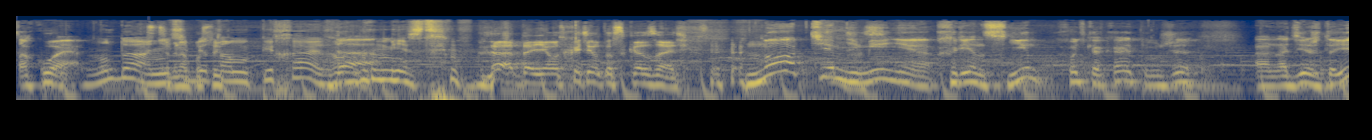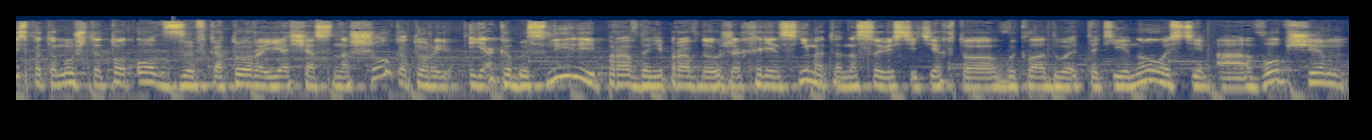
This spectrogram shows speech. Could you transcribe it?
такое. Ну да, они себе там пихают в одно место. Да, да, я вот хотел это сказать. Но, тем не менее, хрен с ним, хоть какая-то уже а надежда есть, потому что тот отзыв, который я сейчас нашел, который якобы слили, правда, неправда, уже хрен с ним, это на совести тех, кто выкладывает такие новости. А, в общем,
